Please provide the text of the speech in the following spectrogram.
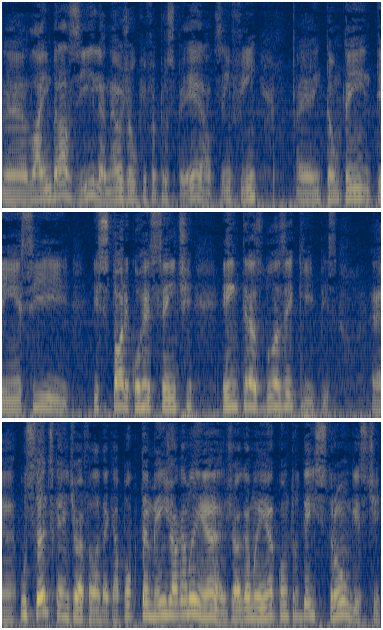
É, lá em Brasília, né? O jogo que foi para os pênaltis, enfim. É, então tem, tem esse histórico recente entre as duas equipes. É, o Santos, que a gente vai falar daqui a pouco, também joga amanhã. Joga amanhã contra o The Strongest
